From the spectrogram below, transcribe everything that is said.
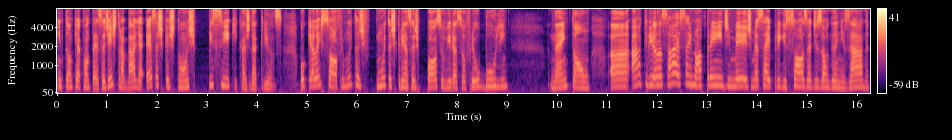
Então, o que acontece? A gente trabalha essas questões psíquicas da criança, porque elas sofrem, muitas, muitas crianças possam vir a sofrer o bullying, né? Então, a criança, ah, essa aí não aprende mesmo, essa aí é preguiçosa, desorganizada.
